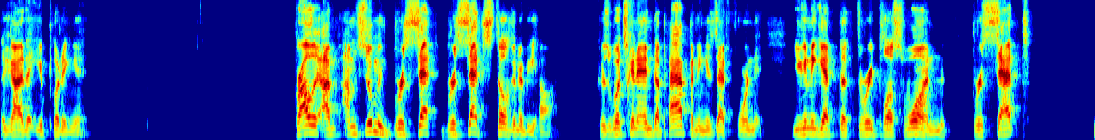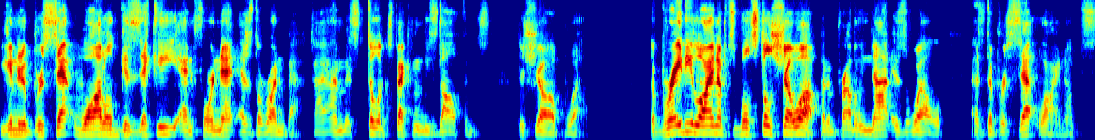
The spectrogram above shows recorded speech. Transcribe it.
the guy that you're putting in. Probably, I'm, I'm assuming Brissett, Brissett's still going to be hot because what's going to end up happening is that Fournette, you're going to get the three plus one, Brissett. You're going to do Brissett, Waddle, Gesicki, and Fournette as the run back. I, I'm still expecting these Dolphins to show up well. The Brady lineups will still show up, but probably not as well as the Brissett lineups.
